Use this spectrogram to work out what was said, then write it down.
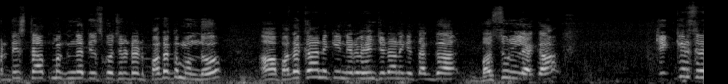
ప్రతిష్టాత్మకంగా తీసుకొచ్చినటువంటి పథకం ఉందో ఆ పథకానికి నిర్వహించడానికి తగ్గ బస్సులు లేక కిక్కిరిసిన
